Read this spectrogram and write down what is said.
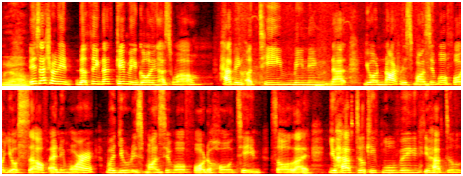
Yeah. It's actually the thing that keep me going as well. Having a team meaning that you're not responsible for yourself anymore, but you're responsible for the whole team. So like you have to keep moving, you have to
